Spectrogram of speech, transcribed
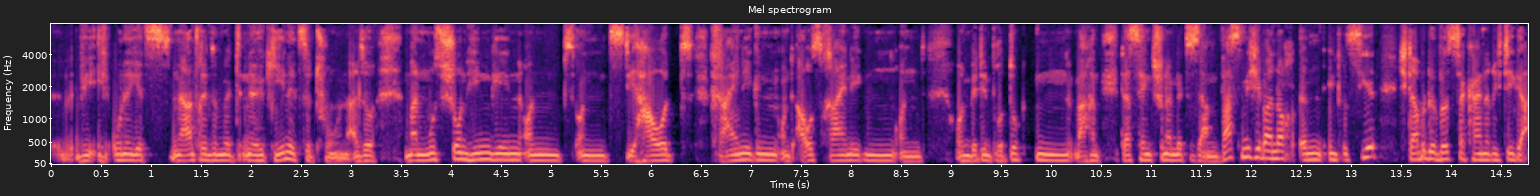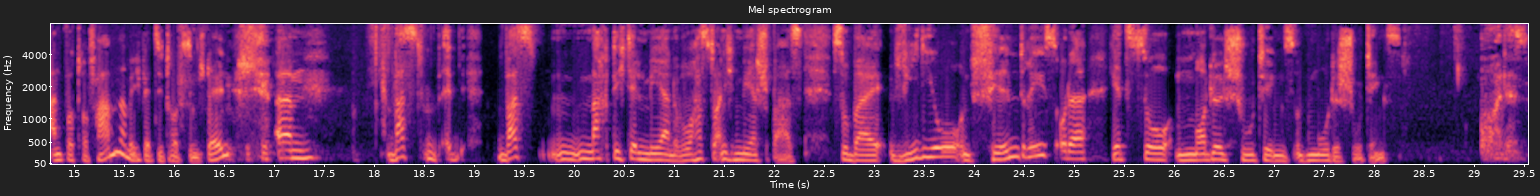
wie, ohne jetzt nah drin mit einer Hygiene zu tun. Also man muss schon hingehen und, und die Haut reinigen und ausreinigen und, und mit den Produkten machen. Das hängt schon damit zusammen. Was mich aber noch ähm, interessiert, ich glaube, du wirst da keine richtige Antwort drauf haben, aber ich werde sie trotzdem stellen. ähm, was, was macht dich denn mehr? Wo hast du eigentlich mehr Spaß? So bei Video- und Filmdrehs oder jetzt so Model-Shootings und Modeshootings? Oh, das,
